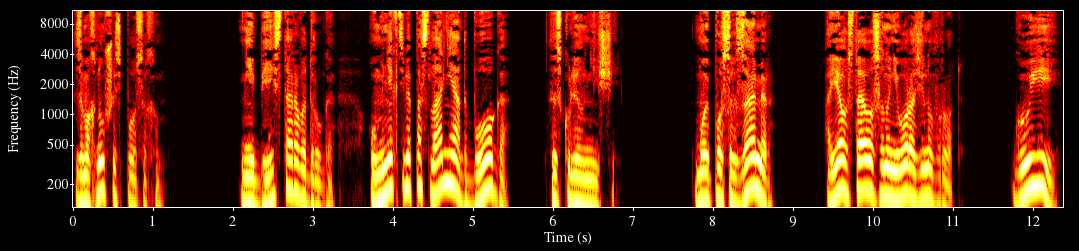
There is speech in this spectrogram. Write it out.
замахнувшись посохом. «Не бей старого друга, у меня к тебе послание от Бога», — заскулил нищий. Мой посох замер, а я уставился на него, разинув рот. «Гуи!»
